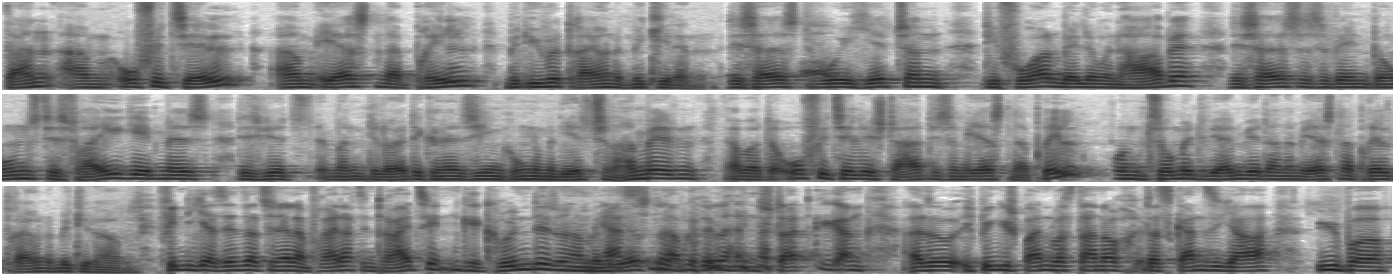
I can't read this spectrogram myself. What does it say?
dann ähm, offiziell am 1. April mit über 300 Mitgliedern. Das heißt, wo ich jetzt schon die Voranmeldungen habe, das heißt also, wenn bei uns das freigegeben ist, das wird, man, die Leute können sich im Grunde genommen jetzt schon anmelden, aber der offizielle Start ist am 1. April und somit werden wir dann am 1. April 300 Mitglieder haben. Finde ich ja sensationell. Am Freitag, den 13. gegründet und am, am 1. April an den Start gegangen. Also ich bin gespannt, was da noch das ganze Jahr über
